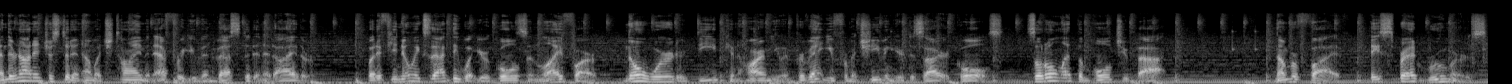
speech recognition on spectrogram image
And they're not interested in how much time and effort you've invested in it either. But if you know exactly what your goals in life are, no word or deed can harm you and prevent you from achieving your desired goals. So don't let them hold you back. Number 5. They spread rumors.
